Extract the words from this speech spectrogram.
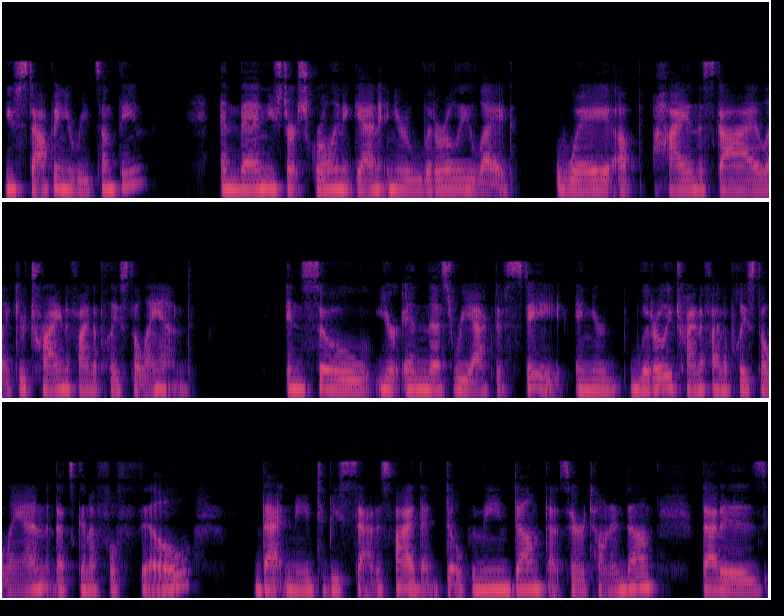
you stop and you read something, and then you start scrolling again, and you're literally like way up high in the sky, like you're trying to find a place to land. And so you're in this reactive state and you're literally trying to find a place to land that's going to fulfill that need to be satisfied, that dopamine dump, that serotonin dump, that is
